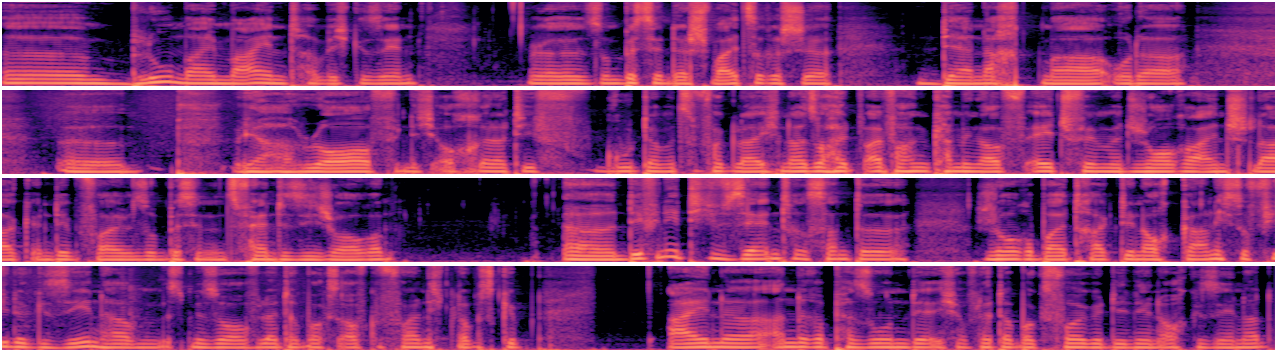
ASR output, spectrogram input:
Äh, Blew My Mind habe ich gesehen. Äh, so ein bisschen der schweizerische Der Nachtmar oder äh, ja, Raw finde ich auch relativ gut damit zu vergleichen. Also halt einfach ein Coming-of-Age-Film mit Genre-Einschlag, in dem Fall so ein bisschen ins Fantasy-Genre. Äh, definitiv sehr interessanter Genrebeitrag, den auch gar nicht so viele gesehen haben, ist mir so auf Letterbox aufgefallen. Ich glaube, es gibt eine andere Person, der ich auf Letterbox folge, die den auch gesehen hat.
